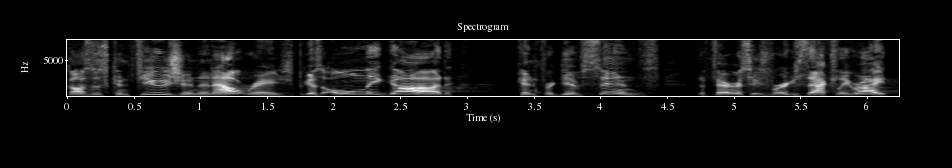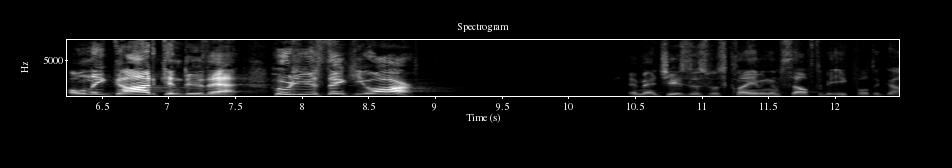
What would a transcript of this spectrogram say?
Causes confusion and outrage because only God can forgive sins. The Pharisees were exactly right. Only God can do that. Who do you think you are? It meant Jesus was claiming himself to be equal to God.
